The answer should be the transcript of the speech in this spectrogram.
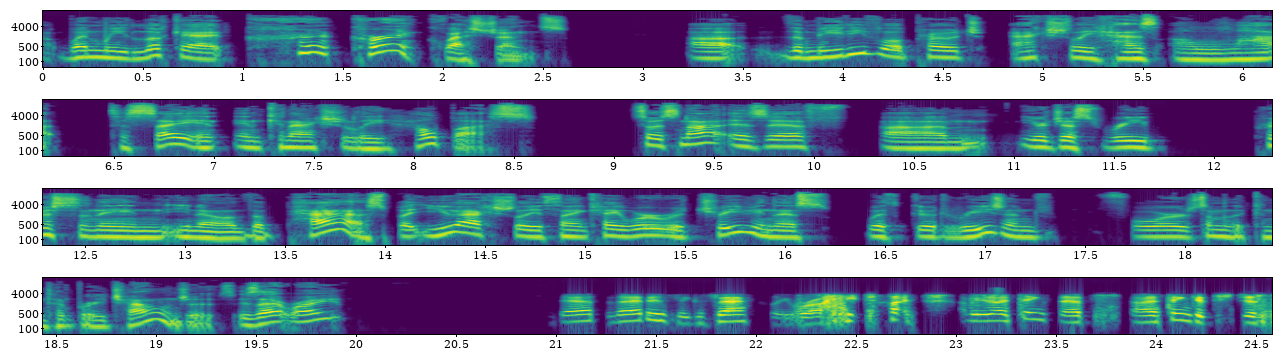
uh, when we look at current current questions, uh, the medieval approach actually has a lot to say and, and, can actually help us. So it's not as if um, you're just reprisoning, you know, the past, but you actually think, hey, we're retrieving this with good reason for some of the contemporary challenges. Is that right? That that is exactly right. I mean, I think that's I think it's just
